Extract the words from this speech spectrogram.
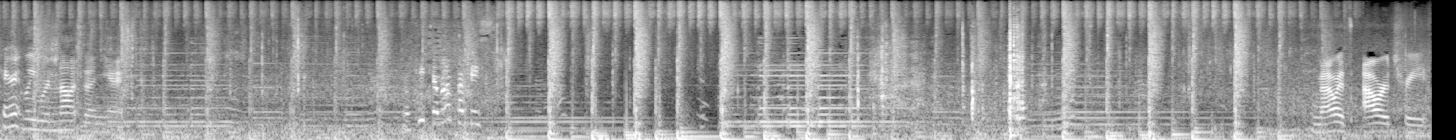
Apparently we're not done yet. Okay, come on, puppies. Now it's our treats.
